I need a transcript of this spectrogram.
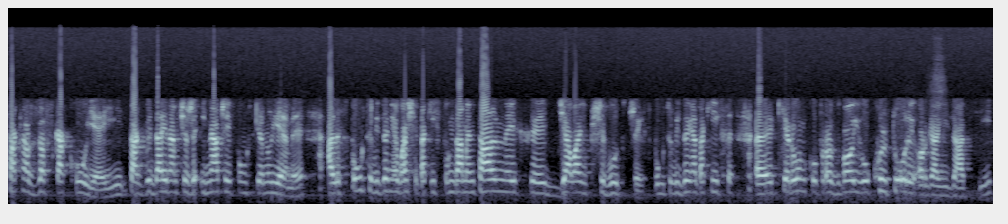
tak nas zaskakuje i tak wydaje nam się, że inaczej funkcjonujemy, ale z punktu widzenia właśnie takich fundamentalnych e, działań przywódczych, z punktu widzenia takich kierunków rozwoju kultury organizacji,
